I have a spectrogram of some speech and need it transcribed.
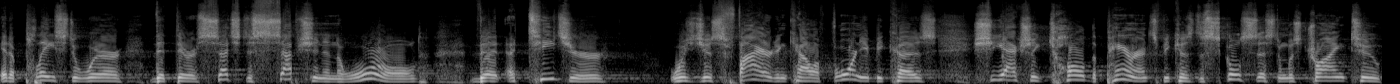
at a place to where that there is such deception in the world that a teacher was just fired in California because she actually told the parents because the school system was trying to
